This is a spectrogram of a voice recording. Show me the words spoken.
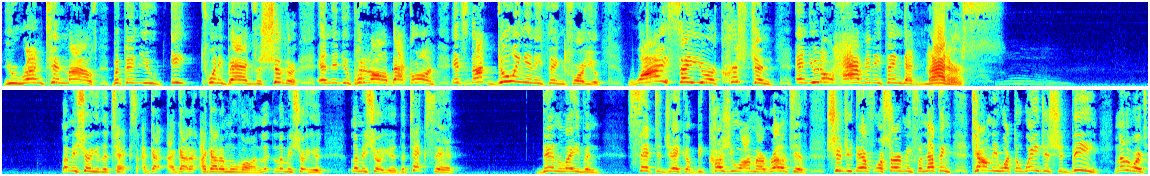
You run 10 miles, but then you eat 20 bags of sugar and then you put it all back on. It's not doing anything for you. Why say you're a Christian and you don't have anything that matters? Let me show you the text. I got I got I got to move on. Let, let me show you. Let me show you. The text said, "Then Laban said to Jacob, Because you are my relative, should you therefore serve me for nothing? Tell me what the wages should be. In other words,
